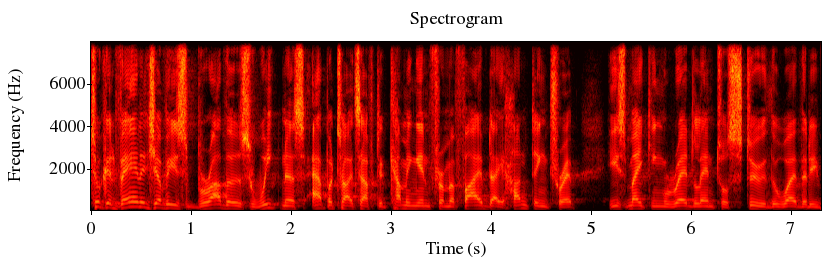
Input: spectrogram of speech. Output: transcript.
took advantage of his brother's weakness, appetites after coming in from a five day hunting trip. He's making red lentil stew the way that he,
